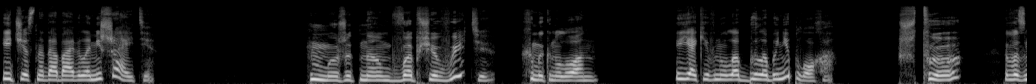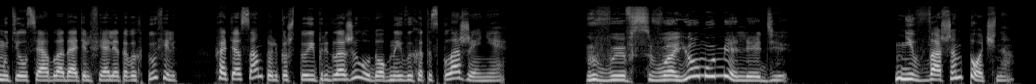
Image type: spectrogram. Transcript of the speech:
и честно добавила «мешаете». «Может, нам вообще выйти?» — хмыкнул он. Я кивнула «было бы неплохо». «Что?» — возмутился обладатель фиолетовых туфель, хотя сам только что и предложил удобный выход из положения. «Вы в своем уме, леди?» «Не в вашем точно», —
